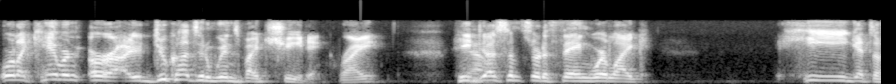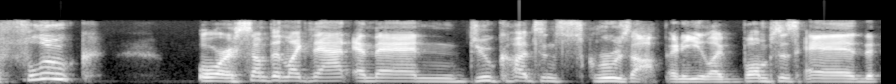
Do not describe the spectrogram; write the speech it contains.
or like Cameron or uh, Duke Hudson wins by cheating, right? He Yeah. does some sort of thing where like he gets a fluke or something like that, and then Duke Hudson screws up and he like bumps his head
